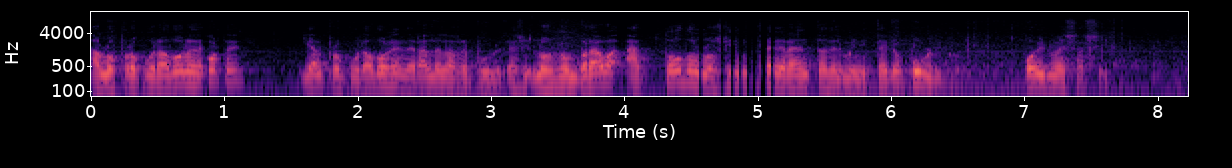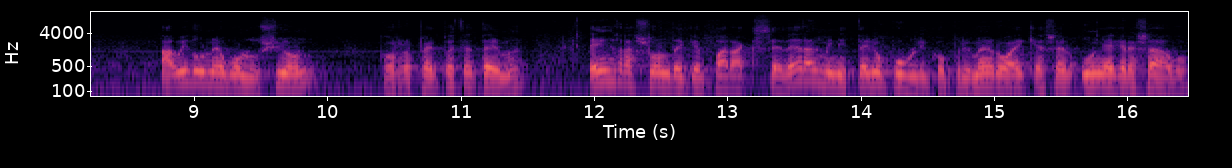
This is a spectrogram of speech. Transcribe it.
a los procuradores de corte y al Procurador General de la República. Es los nombraba a todos los integrantes del Ministerio Público. Hoy no es así. Ha habido una evolución con respecto a este tema en razón de que para acceder al Ministerio Público primero hay que ser un egresado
